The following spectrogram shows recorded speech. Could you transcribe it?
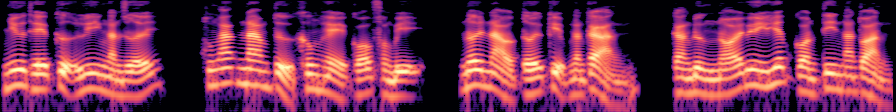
Như thế cự ly ngắn dưới, hung ác nam tử không hề có phòng bị, nơi nào tới kịp ngăn cản, càng đừng nói uy hiếp con tin an toàn.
